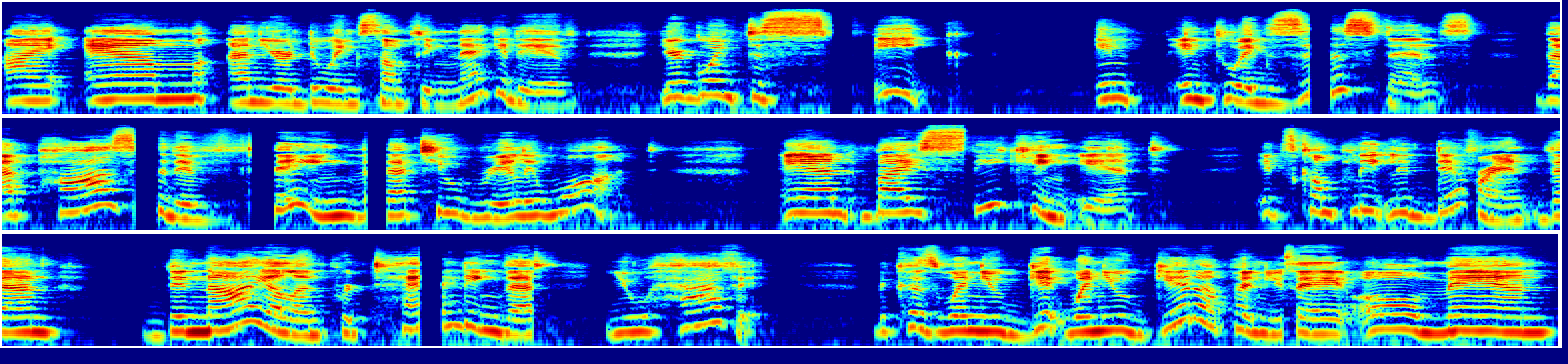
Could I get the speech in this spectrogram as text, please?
I am, and you're doing something negative. You're going to speak in, into existence that positive thing that you really want. And by speaking it, it's completely different than denial and pretending that you have it. Because when you get when you get up and you say, "Oh man,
